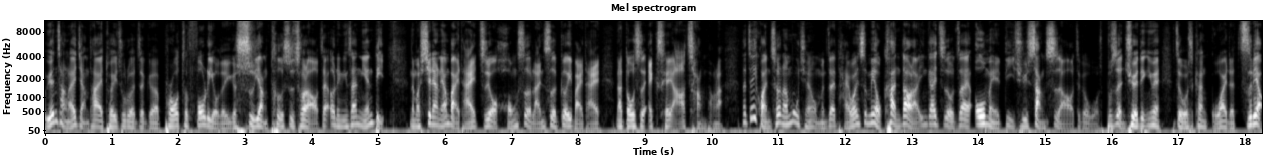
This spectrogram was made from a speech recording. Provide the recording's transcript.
原厂来讲，它还推出了这个 Portfolio 的一个试样特试车了哦，在二零零三年底，那么限量两百台，只有红色、蓝色各一百台，那都是 XKR 敞篷了。那这款车呢，目前我们在台湾是没有看到了。应该只有在欧美地区上市啊，这个我不是很确定，因为这我是看国外的资料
